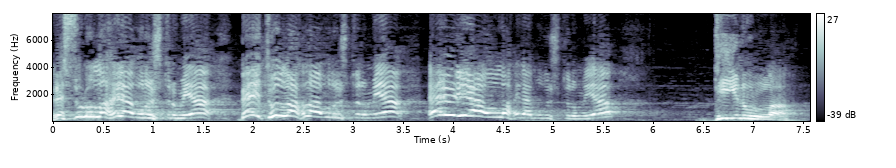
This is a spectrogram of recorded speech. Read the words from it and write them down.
Resulullah ile buluşturmaya, Beytullah ile buluşturmaya, Evliyaullah ile buluşturmaya, Dinullah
